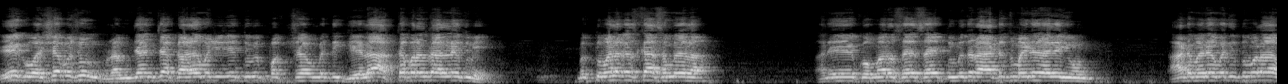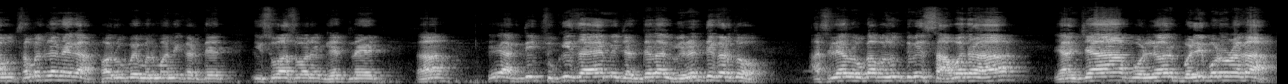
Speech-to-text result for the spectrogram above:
एक वर्षापासून रमजानच्या काळामध्ये जे तुम्ही पक्षामध्ये गेला आत्तापर्यंत आले नाही तुम्ही. मग तुम्हाला कसं काय समजला? आणि कुमारसाहेब साहेब तुम्ही तर आठच महिने झाले येऊन. आठ महिन्यामध्ये तुम्हाला समजलं नाही का? फारुखभाई मनमानी करतात विश्वासवर घेत नाहीत. हां? हे अगदी चुकीचं आहे. मी जनतेला विनंती करतो. असल्या लोकांपासून तुम्ही सावध राहा. यांच्या बोलण्यावर बळी पडू नका.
